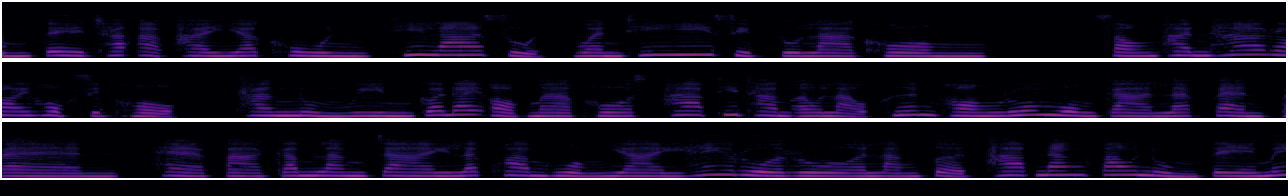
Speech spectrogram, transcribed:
มิเตชะอภัยคุณที่ล่าสุดวันที่ 20 ตุลาคม 2566 ทางหนุ่มวินก็ได้ออกมาโพสต์ภาพที่ทำเอาเหล่าเพื่อนพ้องร่วมวงการและแฟนๆ แห่ป่ากำลังใจและความห่วงใยให้รัวๆ หลังเปิดภาพนั่งเฝ้าหนุ่มเตไม่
